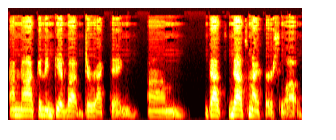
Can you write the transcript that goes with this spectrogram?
I'm not going to give up directing. Um, that's that's my first love.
